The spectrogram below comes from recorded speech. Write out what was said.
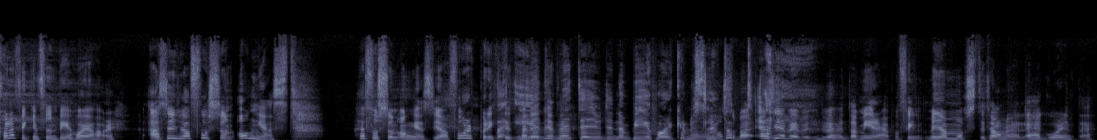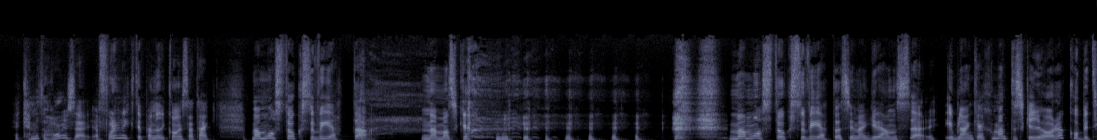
Kolla vilken fin bh jag har. Alltså, jag får sån ångest. Jag får sån ångest. Jag får på riktigt Vad är det med dig och dina bh? Kan du Jag sluta? bara, alltså jag behöver, behöver ta med det här på film. Men jag måste ta med det här. Det här går inte. Jag kan inte ha det så här. Jag får en riktig panikångestattack. Man måste också veta när man ska... man måste också veta sina gränser. Ibland kanske man inte ska göra KBT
